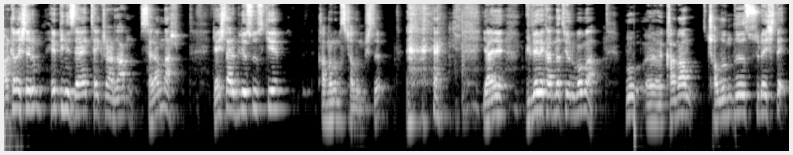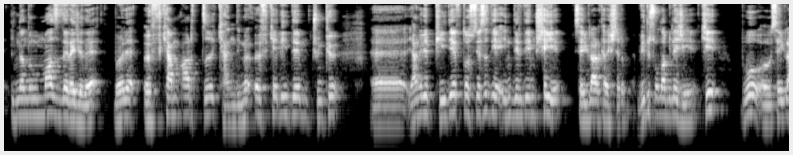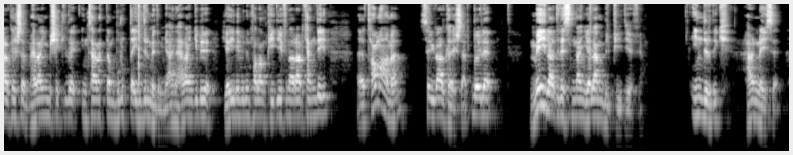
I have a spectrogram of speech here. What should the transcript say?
Arkadaşlarım hepinize tekrardan selamlar. Gençler biliyorsunuz ki kanalımız çalınmıştı. yani gülerek anlatıyorum ama bu e, kanal çalındığı süreçte inanılmaz derecede böyle öfkem arttı. Kendime öfkeliydim. Çünkü e, yani bir pdf dosyası diye indirdiğim şeyi sevgili arkadaşlarım virüs olabileceği ki bu e, sevgili arkadaşlarım herhangi bir şekilde internetten bulup da indirmedim. Yani herhangi bir yayın evinin falan pdf'ini ararken değil. E, tamamen sevgili arkadaşlar böyle mail adresinden gelen bir pdf'i indirdik. Her neyse.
